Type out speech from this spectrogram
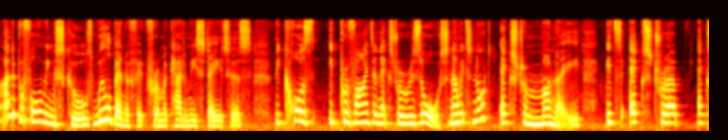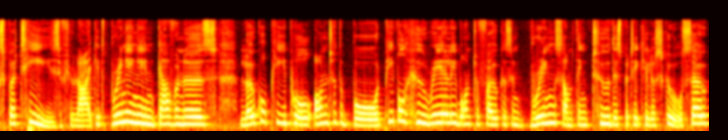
Underperforming schools will benefit from academy status because it provides an extra resource. Now, it's not extra money, it's extra expertise, if you like. It's bringing in governors, local people onto the board, people who really want to focus and bring something to this particular school. So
